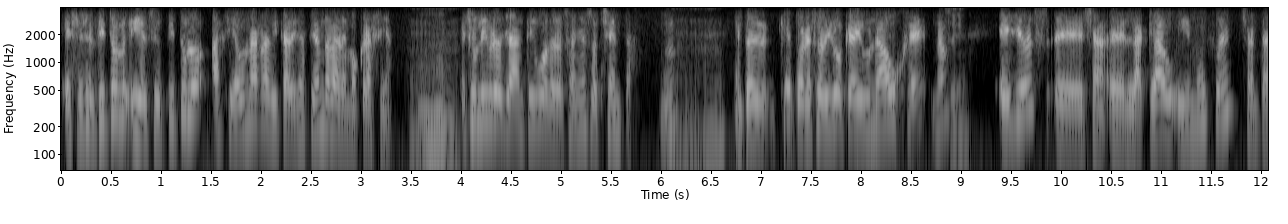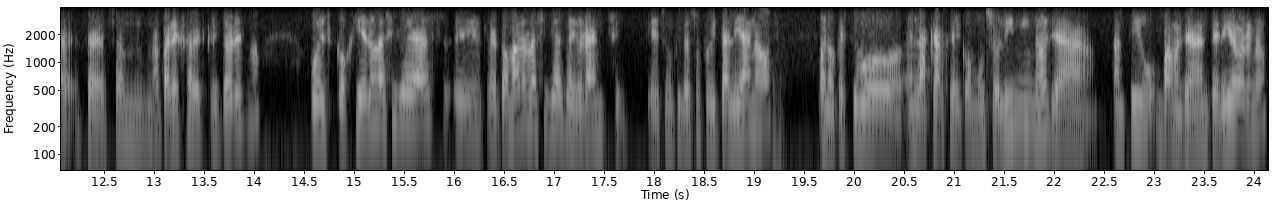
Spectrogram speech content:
Ese es el título y el subtítulo Hacia una radicalización de la democracia. Es un libro ya antiguo de los años 80. Entonces, que por eso digo que hay un auge, ¿no? Ellos, eh, eh, la Clau y Muffe, son una pareja de escritores, ¿no? Pues cogieron las ideas, eh, retomaron las ideas de Gramsci, que es un filósofo italiano, bueno, que estuvo en la cárcel con Mussolini, ¿no? Ya antiguo, vamos, ya anterior, ¿no?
